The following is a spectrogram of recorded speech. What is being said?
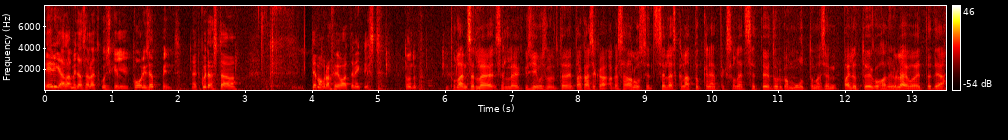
eriala, mida sa oled kuskil koolis õppinud, et kuidas ta demograafi vaatevinklist tundub? tulen selle, selle küsimuse juurde tagasi, aga, aga sa alustasid sellest ka natukene, et eks ole, et see tööturg on muutumas ja paljud töökohad on üle võetud ja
